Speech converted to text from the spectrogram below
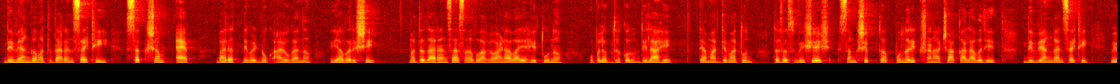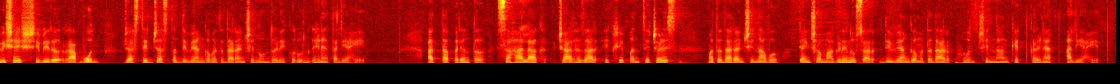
दिव्यांग मतदारांसाठी सक्षम ॲप भारत निवडणूक आयोगानं यावर्षी मतदारांचा सहभाग वाढावा या हेतूनं उपलब्ध करून दिला आहे. त्या माध्यमातून तसंच विशेष संक्षिप्त पुनरीक्षणाच्या कालावधीत दिव्यांगांसाठी विशेष शिबिरं राबवून जास्तीत जास्त दिव्यांग मतदारांची नोंदणी करून घेण्यात आली आहे. आत्तापर्यंत सहा लाख चार हजार एकशे पंचेचाळीस मतदारांची नावं त्यांच्या मागणीनुसार दिव्यांग मतदार म्हणून चिन्हांकित करण्यात आली आहेत.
